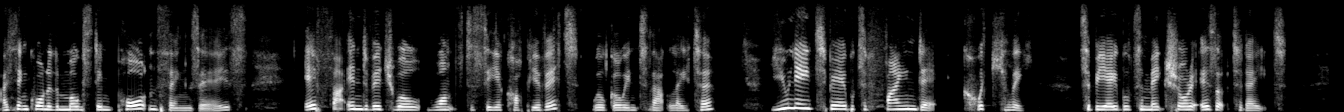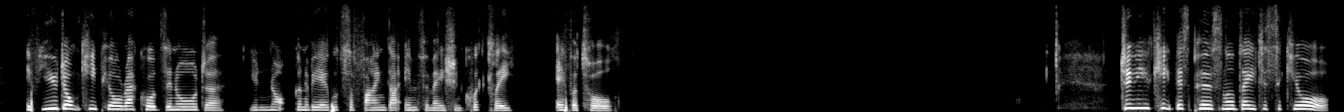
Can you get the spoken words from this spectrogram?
I think one of the most important things is if that individual wants to see a copy of it, we'll go into that later, you need to be able to find it quickly to be able to make sure it is up to date. If you don't keep your records in order, you're not going to be able to find that information quickly, if at all. Do you keep this personal data secure?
